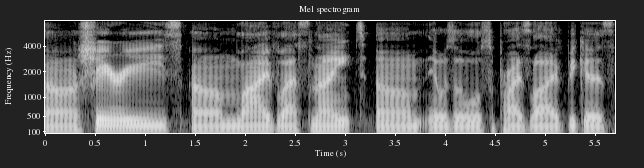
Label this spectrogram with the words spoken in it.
uh, Sherry's um, live last night. Um, it was a little surprise live because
